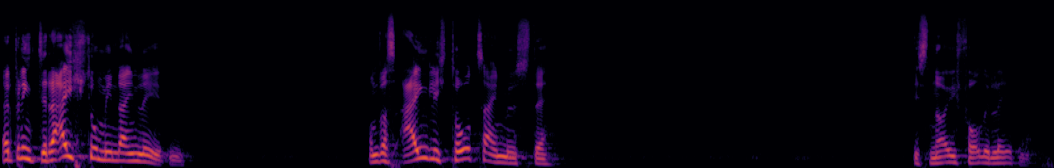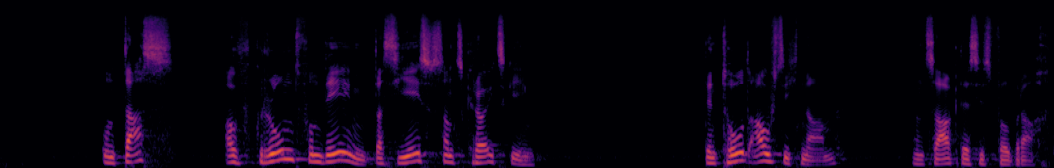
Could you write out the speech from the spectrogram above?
Er bringt Reichtum in dein Leben. Und was eigentlich tot sein müsste, ist neu voller Leben. Und das aufgrund von dem, dass Jesus ans Kreuz ging, den Tod auf sich nahm und sagte, es ist vollbracht.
